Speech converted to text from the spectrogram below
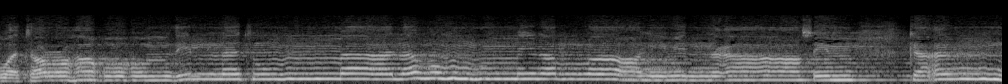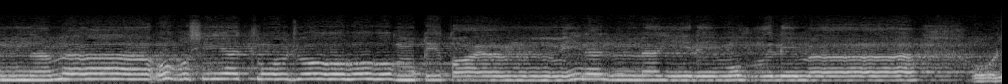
وترهقهم ذلة ما لهم من الله من عاصم كأنما أغشيت وجوههم الليل مظلما. أولئك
